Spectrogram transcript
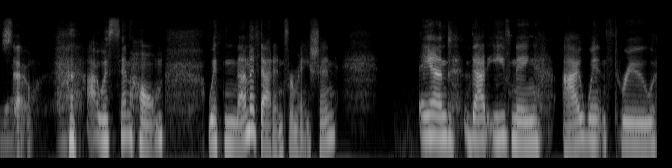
So I was sent home with none of that information. And that evening, I went through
